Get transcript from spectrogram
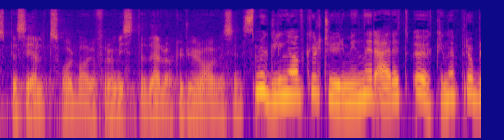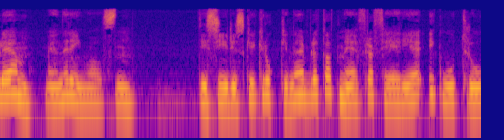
spesielt sårbare for å miste deler av kulturarven sin. Smugling av kulturminner er et økende problem, mener Ingvaldsen. De syriske krukkene ble tatt med fra ferie i god tro.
